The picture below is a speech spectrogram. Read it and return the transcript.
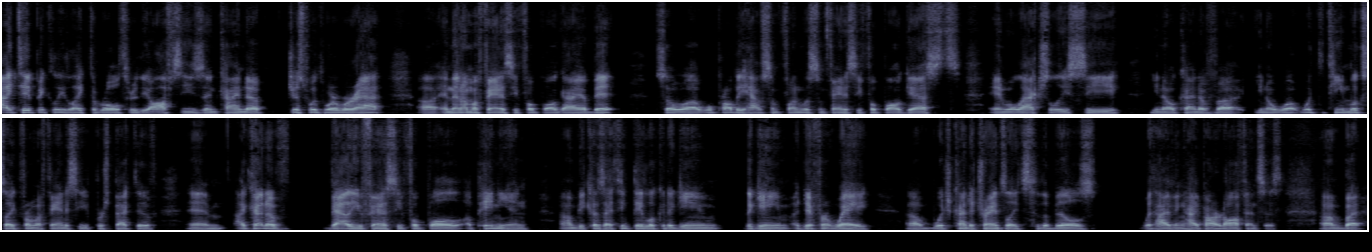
I typically like to roll through the off season, kind of just with where we're at, uh, and then I'm a fantasy football guy a bit. So uh, we'll probably have some fun with some fantasy football guests, and we'll actually see, you know, kind of, uh, you know, what what the team looks like from a fantasy perspective. And I kind of value fantasy football opinion um, because I think they look at a game, the game, a different way, uh, which kind of translates to the Bills with having high powered offenses. Um, but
